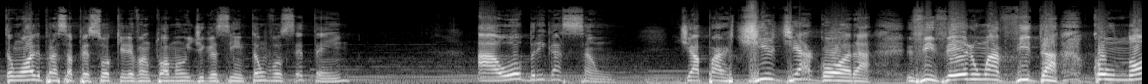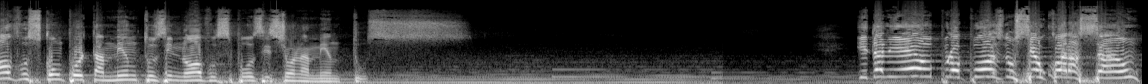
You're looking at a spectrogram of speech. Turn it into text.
Então olhe para essa pessoa que levantou a mão e diga assim: então você tem a obrigação de a partir de agora viver uma vida com novos comportamentos e novos posicionamentos. E Daniel propôs no seu coração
